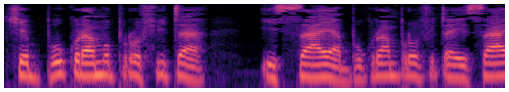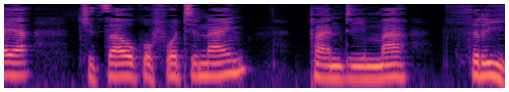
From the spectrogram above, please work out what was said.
chebhuku ramuprofita isaya bhuku ramuprofita isaya chitsauko 49 pandima 3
